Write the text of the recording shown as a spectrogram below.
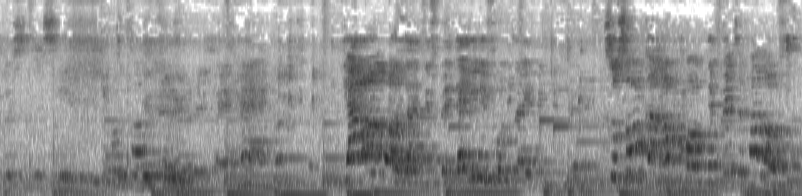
close to this area. Their own laws are different, their uniforms are even different. So someone cannot come, the principal of um,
